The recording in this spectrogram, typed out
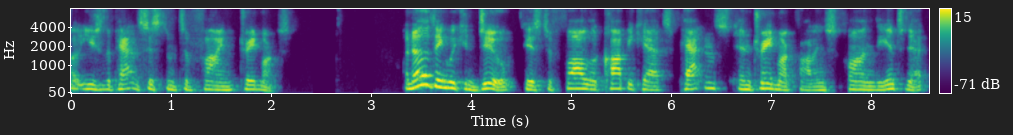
uh, using the patent system to find trademarks. Another thing we can do is to follow the copycats patents and trademark filings on the internet,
